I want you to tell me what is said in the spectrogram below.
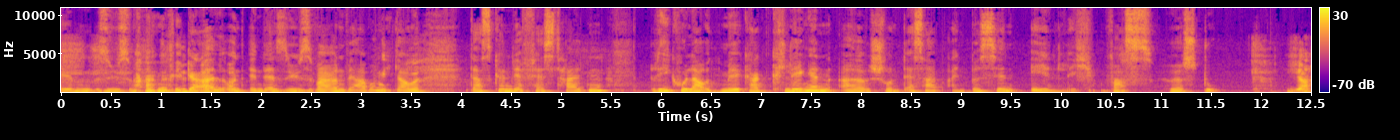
im Süßwarenregal und in der Süßwarenwerbung. Ich glaube, das können wir festhalten. Ricola und Milka klingen äh, schon deshalb ein bisschen ähnlich. Was hörst du? Ja,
